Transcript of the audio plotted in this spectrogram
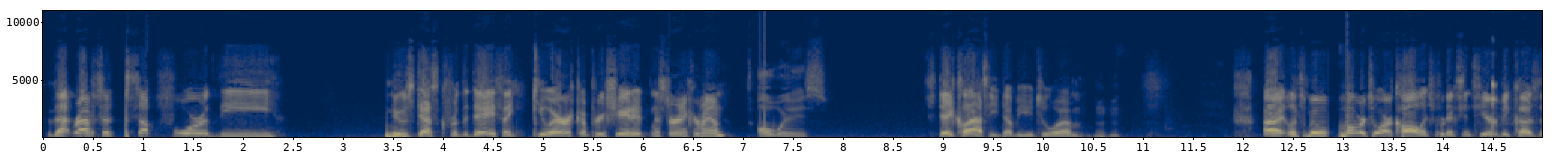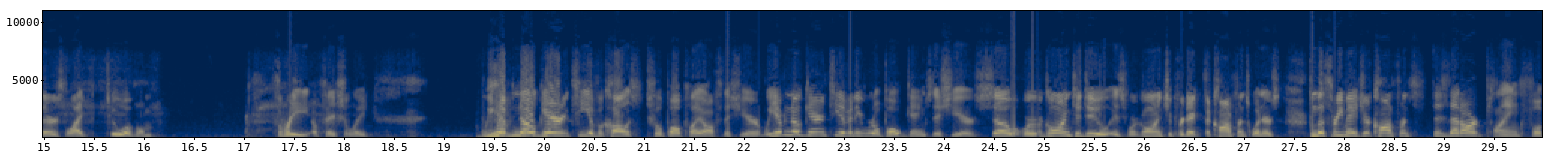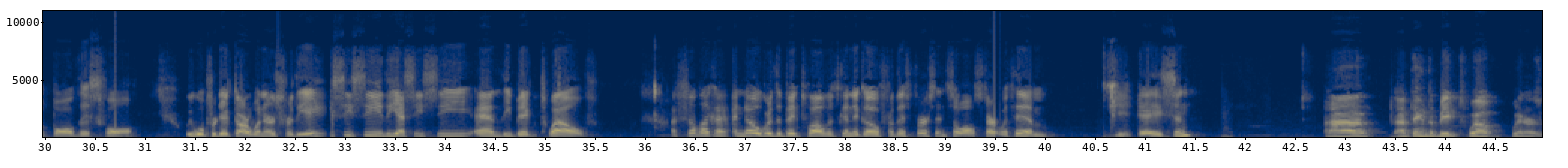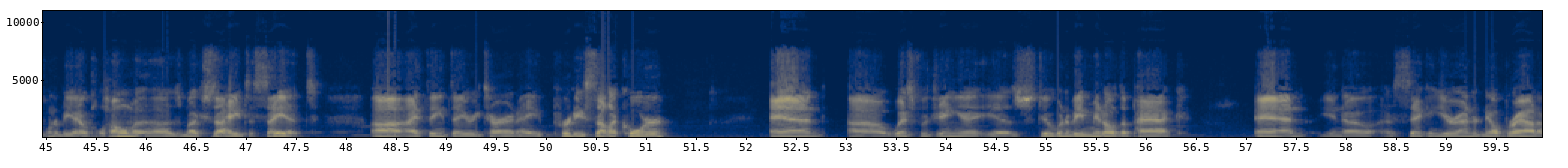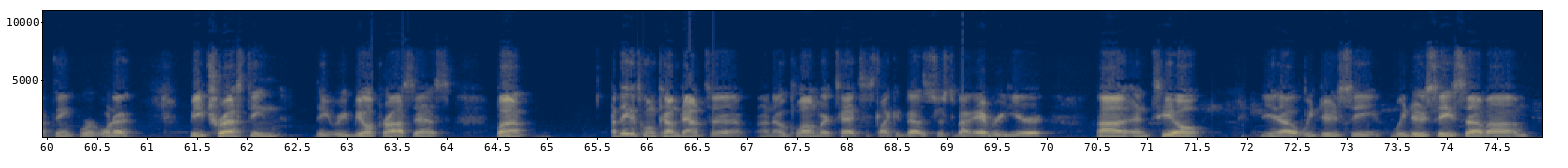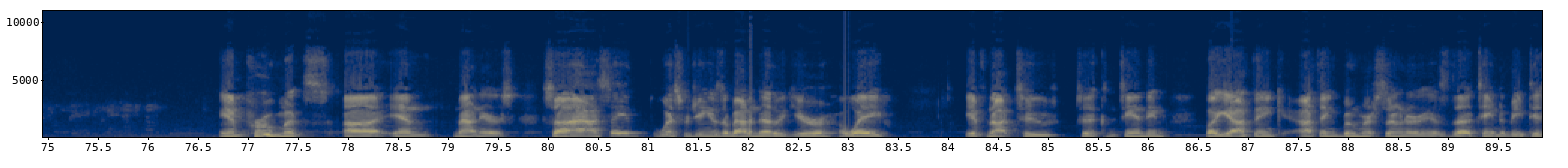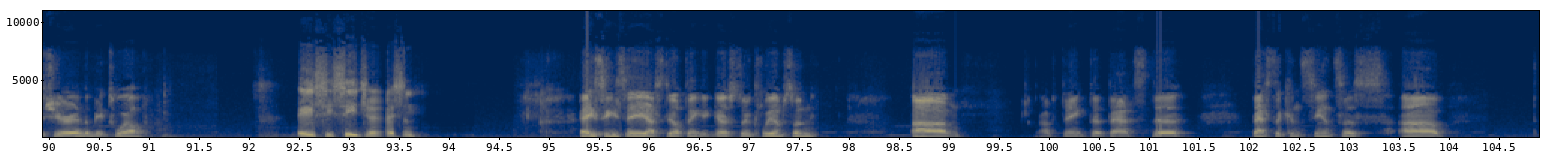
that wraps us up for the news desk for the day. Thank you, Erik. Appreciate it, Mr. Anchorman. Always. Stay classy, W2M. Mm-hmm. All right, let's move over to our college predictions here because there's like two of them. Three officially. We have no guarantee of a college football playoff this year. We have no guarantee of any real bowl games this year. So, what we're going to do is we're going to predict the conference winners from the three major conferences that are playing football this fall. We will predict our winners for the ACC, the SEC, and the Big 12. I feel like I know where the Big 12 is going to go for this person, so I'll start with him. Jason. Uh, I think the Big 12 winner is going to be Oklahoma, uh, as much as I hate to say it. Uh, I think they return a pretty solid core. And uh, West Virginia is still going to be middle of the pack. And, you know, a second year under Neal Brown, I think we're going to be trusting the rebuild process. But I think it's going to come down to an Oklahoma or Texas like it does just about every year uh, until you know we do see we do see some um, improvements uh, in Mountaineers. So I, I say West Virginia is about another year away, if not two, to contending. But yeah, I think I think Boomer Sooner is the team to beat this year in the Big Twelve. ACC, Jason. ACC, I still think it goes through Clemson. Um, I think that that's the that's the consensus. Uh,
